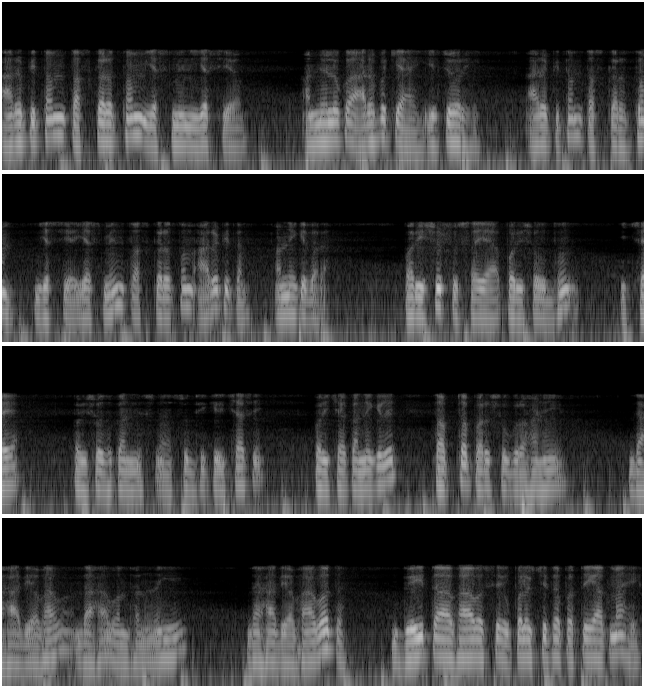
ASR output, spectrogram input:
आरोपितम तस्करत्व यस्मिन यस्य। अन्य लोग आरोप क्या है, ये चोर है। आरोपितम तस्करत्व यस्य यस्मिन तस्करत्व आरोपितम, अन्य के द्वारा। परिशुषया परिशोध इच्छा परिशोध करने शुद्धि की इच्छा से परीक्षा करने के लिए तब तक परशु ग्रहण है दाहादि अभाव, दाह बंधन नहीं है। दाहादि अभावत द्वैत अभाव से उपलक्षित प्रत्येगात्मा है।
